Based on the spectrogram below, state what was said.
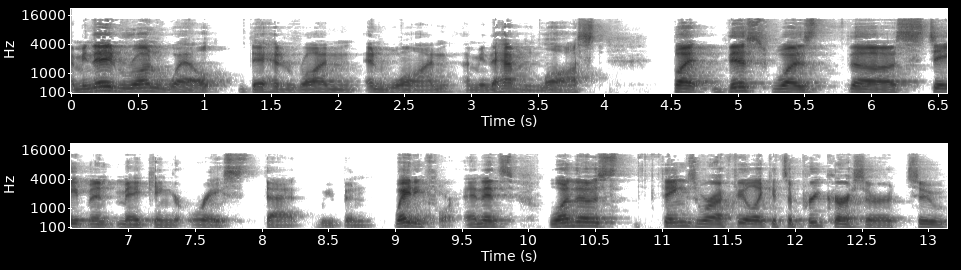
I mean, they had run well. They had run and won. I mean, they haven't lost but this was the statement making race that we've been waiting for. And it's one of those things where I feel like it's a precursor to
